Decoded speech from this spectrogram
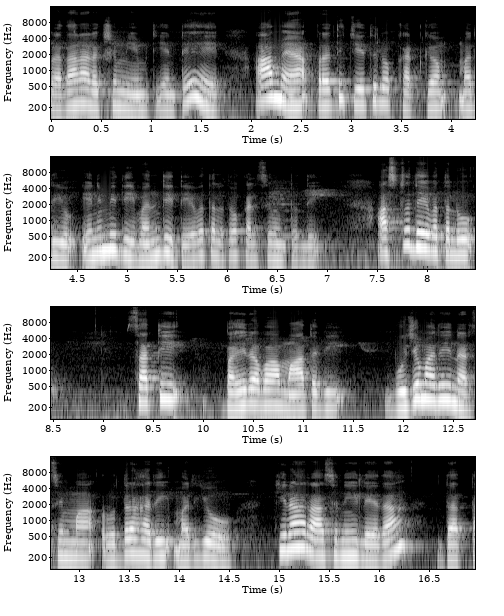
ప్రధాన లక్ష్యం ఏమిటి అంటే ఆమె ప్రతి చేతిలో ఖడ్గం మరియు ఎనిమిది మంది దేవతలతో కలిసి ఉంటుంది. అష్టదేవతలు సతి భైరవ మాధవి భుజమరి నరసింహ రుద్రహరి మరియు కినారాసిని లేదా దత్త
